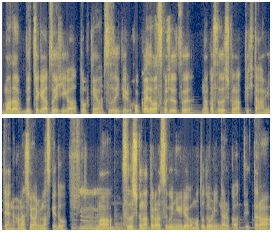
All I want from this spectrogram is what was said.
まだぶっちゃけ暑い日が東府県は続いてる。北海道は少しずつなんか涼しくなってきたみたいな話はありますけど、うんまあ、涼しくなったからすぐ乳量が元通りになるかって言ったら、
